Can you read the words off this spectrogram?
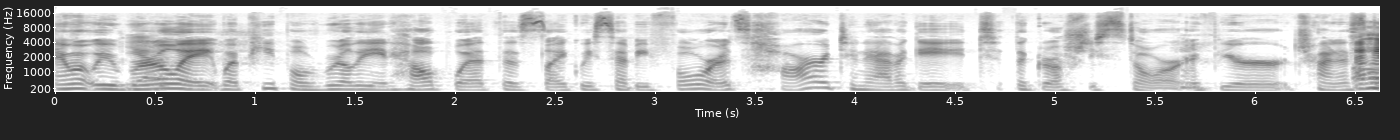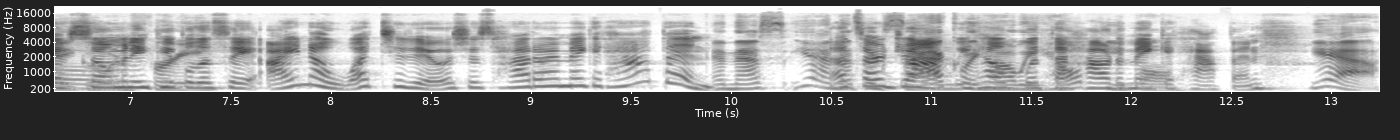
And what we Yeah. really, what people really need help with is, like we said before, it's hard to navigate the grocery store if you're trying to. I have so many people gluten-free. that say, "I know what to do. It's just how do I make it happen?" and that's yeah, that's, that's, our exactly job. We how help we with help the how to make it happen. Yeah,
